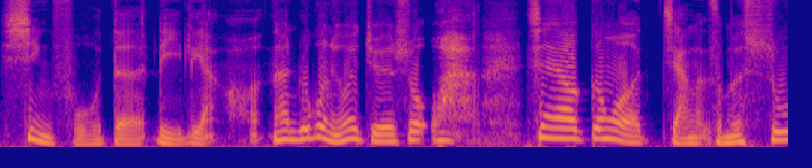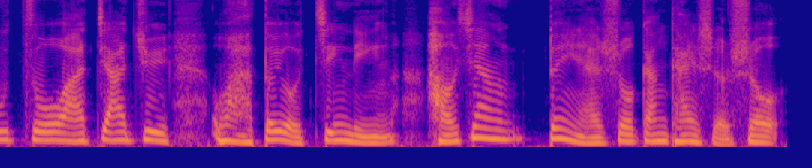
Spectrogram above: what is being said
幸福的力量哦。那如果你会觉得说，哇，现在要跟我讲什么书桌啊、家具，哇，都有精灵，好像对你来说刚开始的时候，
